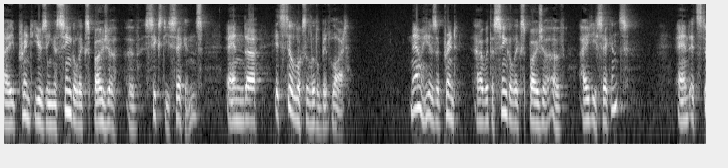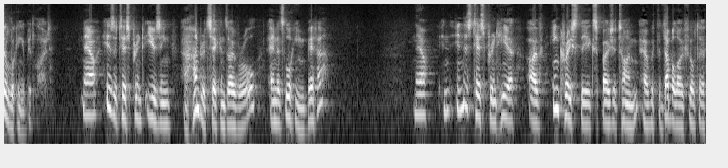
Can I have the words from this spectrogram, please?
a print using a single exposure of 60 seconds, and uh, it still looks a little bit light. Now here's a print uh, with a single exposure of 80 seconds and it's still looking a bit light. Now here's a test print using 100 seconds overall and it's looking better. Now in, in this test print here I've increased the exposure time uh, with the double O filter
